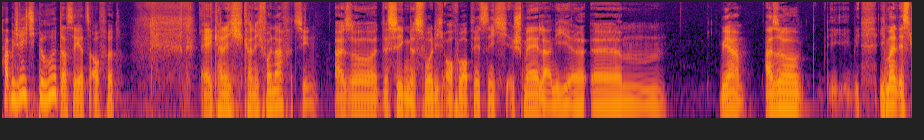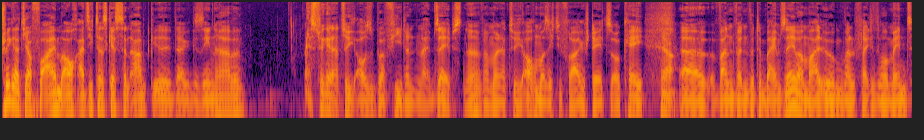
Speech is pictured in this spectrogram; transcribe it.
hat mich richtig berührt, dass er jetzt aufhört. Ey, kann ich, kann ich voll nachvollziehen. Also deswegen, das wollte ich auch überhaupt jetzt nicht schmälern hier. Ähm, ja, also ich meine, es triggert ja vor allem auch, als ich das gestern Abend äh, da gesehen habe, Es triggert natürlich auch super viel dann in einem selbst, ne? Weil man natürlich auch immer sich die Frage stellt, so okay, Ja. äh, wann, wann wird denn bei einem selber mal irgendwann vielleicht dieser Moment,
